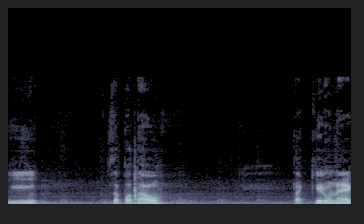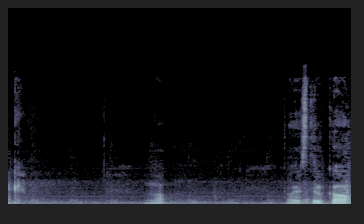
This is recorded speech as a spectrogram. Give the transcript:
i zapodał tak kierunek, no to jest tylko,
